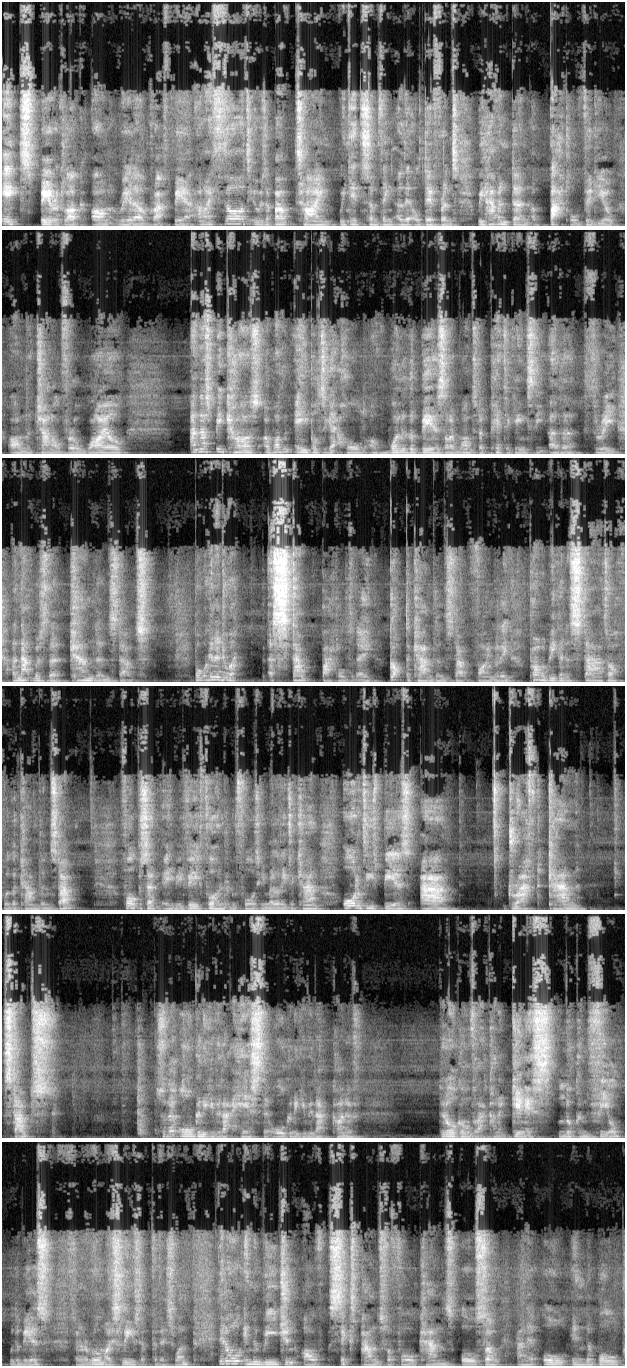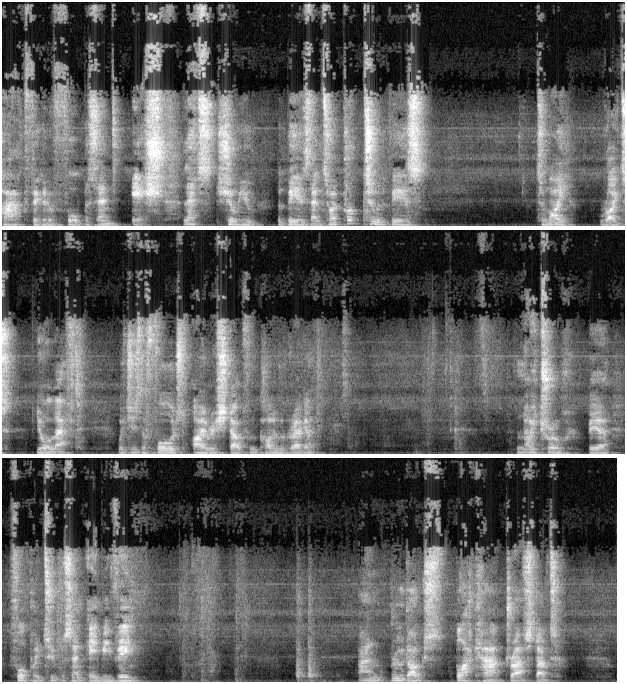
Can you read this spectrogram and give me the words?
It's beer o'clock on Real Ale Craft Beer, and I thought it was about time we did something a little different. We haven't done a battle video on the channel for a while, and that's because I wasn't able to get hold of one of the beers that I wanted to pit against the other three, and that was the Camden Stout. But we're going to do a, a stout battle today. Got the Camden Stout finally. Probably going to start off with the Camden Stout 4% ABV, 440 milliliter can. All of these beers are draft can stouts. So they're all going to give you that hiss, they're all going to give you that kind of, they're all going for that kind of Guinness look and feel with the beers. So I'm going to roll my sleeves up for this one. They're all in the region of six pounds for four cans also, and they're all in the ballpark figure of 4%-ish let's show you the beers then. So I put two of the beers to my right, your left, which is the Forged Irish Stout from Colin McGregor. Nitro beer, 4.2% ABV. And Brewdog's Black Heart Draft Stout,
